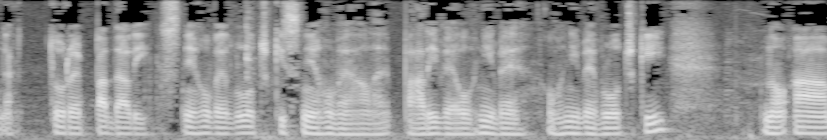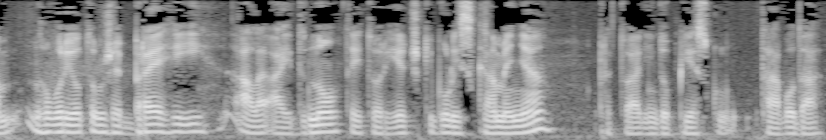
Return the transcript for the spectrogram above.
na ktoré padali snehové vločky, snehové, ale pálivé, ohnivé, ohnivé vločky. No a hovorí o tom, že brehy, ale aj dno tejto riečky boli z kameňa, preto ani do piesku tá voda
